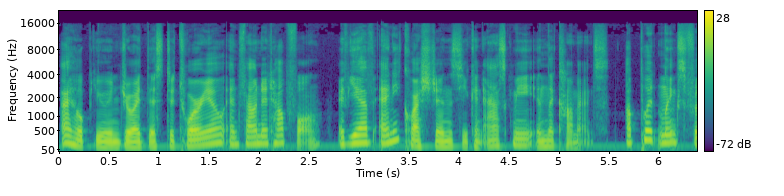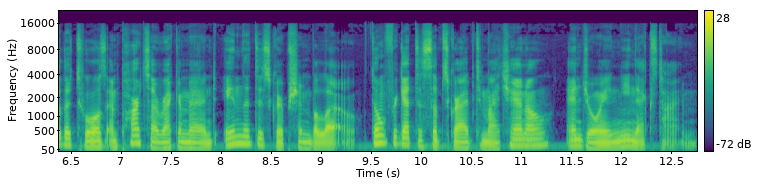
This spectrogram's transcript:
I hope you enjoyed this tutorial and found it helpful. If you have any questions, you can ask me in the comments. I'll put links for the tools and parts I recommend in the description below. Don't forget to subscribe to my channel, and join me next time.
